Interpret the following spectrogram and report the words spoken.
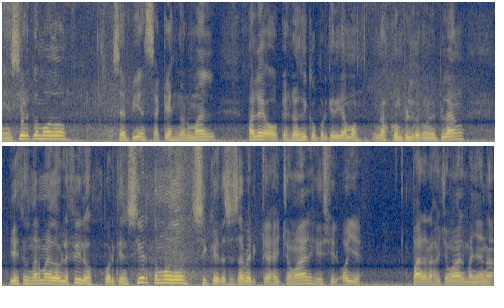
En cierto modo se piensa que es normal, ¿vale? O que es lógico porque digamos no has cumplido con el plan y esto es un arma de doble filo, porque en cierto modo sí que te hace saber que has hecho mal y decir, oye, para, lo has hecho mal, mañana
